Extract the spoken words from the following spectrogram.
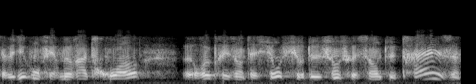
Ça veut dire qu'on fermera trois représentation sur 273.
